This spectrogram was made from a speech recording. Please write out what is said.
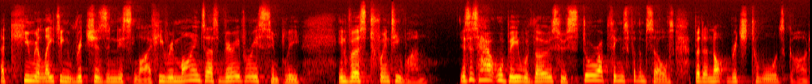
accumulating riches in this life, he reminds us very, very simply in verse 21 this is how it will be with those who store up things for themselves but are not rich towards God.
